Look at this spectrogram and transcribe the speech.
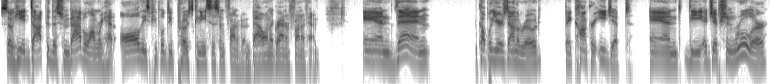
So he adopted this from Babylon where he had all these people do proskynesis in front of him, bow on the ground in front of him. And then a couple years down the road, they conquer Egypt and the Egyptian ruler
